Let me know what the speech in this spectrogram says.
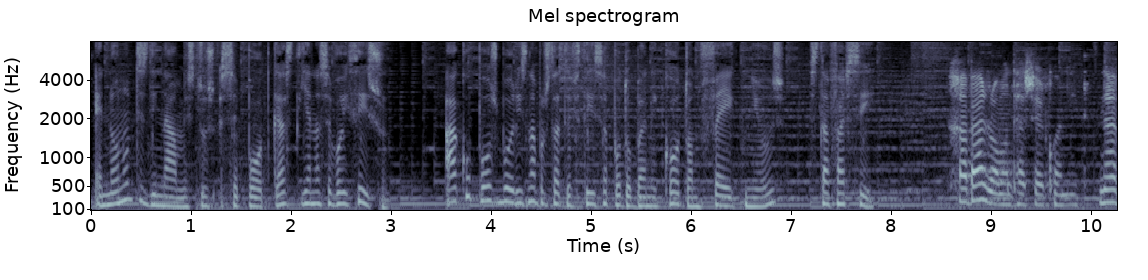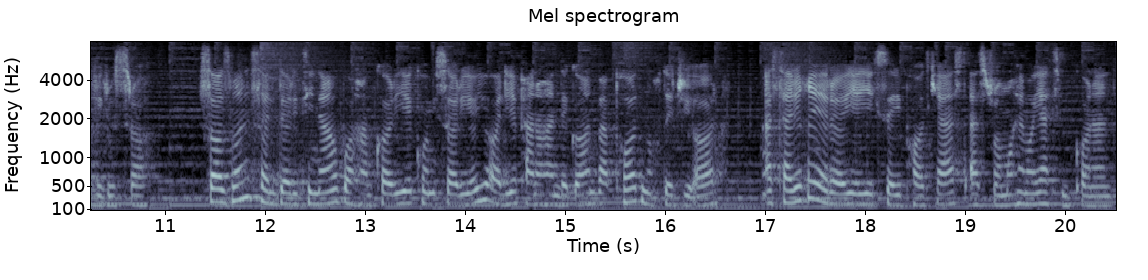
ενώνουν τις δυνάμεις τους σε podcast για να σε βοηθήσουν. Άκου πώς μπορείς να προστατευτείς από τον πανικό των fake news στα φαρσί. خبر را منتشر کنید نه ویروس را سازمان سالیداریتی ناو با همکاری کمیساریای عالی پناهندگان و پاد نقطه جی آر از طریق ارائه یک سری پادکست از شما حمایت می کنند.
